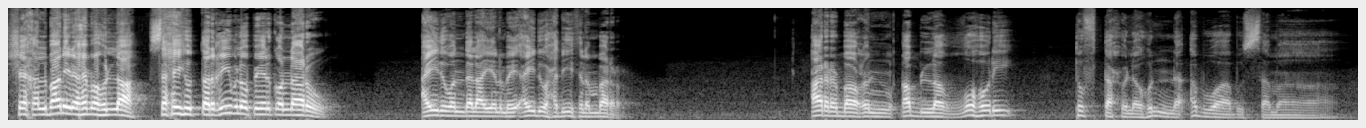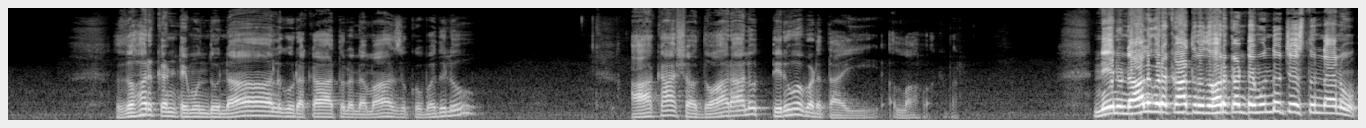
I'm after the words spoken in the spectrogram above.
షేఖ్ అల్బానీ రెహమహుల్లా సహీహు తర్గీబ్లో పేర్కొన్నారు. ఐదు వందల ఎనభై ఐదు హదీస్ నంబర్. అర్బఉన్ కబ్ల ظుహరి తుఫ్తహులహున్న జొహర్ సమా కంటే ముందు నాలుగు రకాతుల నమాజుకు బదులు ఆకాశ ద్వారాలు తెరువబడతాయి. అల్లాహు అక్బర్. నేను నాలుగు రకాతులు దొహర్ కంటే ముందు చేస్తున్నాను.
